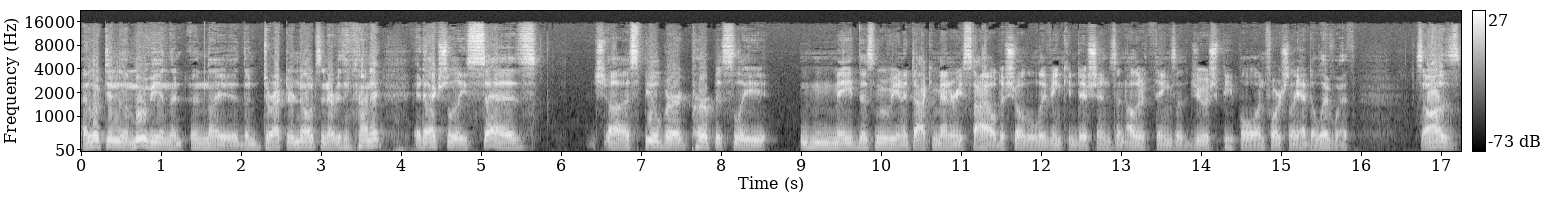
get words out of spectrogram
I looked into the movie and the and the, the director notes and everything on it, it actually says uh, Spielberg purposely made this movie in a documentary style to show the living conditions and other things that the Jewish people unfortunately had to live with. So I was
